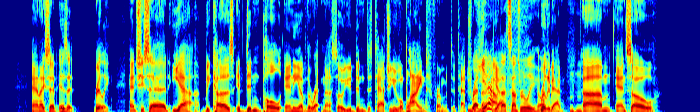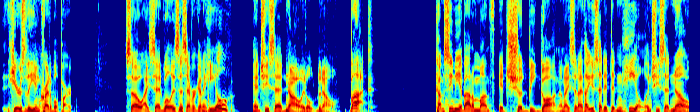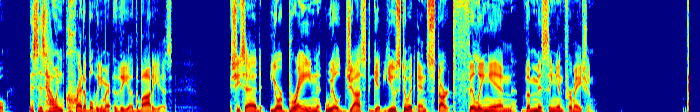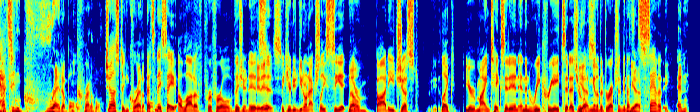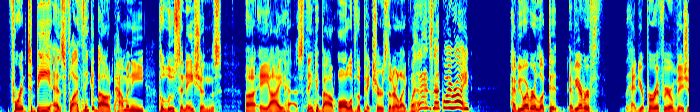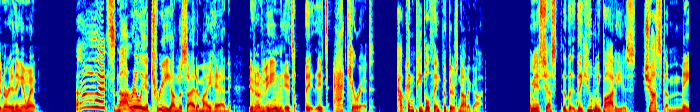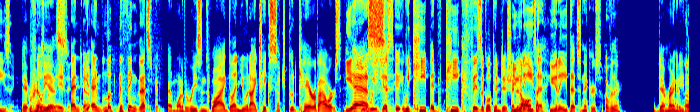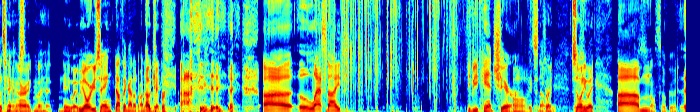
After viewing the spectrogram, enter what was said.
And I said, "Is it really?" And she said, "Yeah, because it didn't pull any of the retina, so you didn't detach, and you go blind from detached retina." Yeah, that sounds really really awful. bad. Um, and so here's the incredible part. So I said, "Well, is this ever going to heal?" And she said, "No, it'll no, but." Come see me about a month. It should be gone. And I said, I thought you said it didn't heal. And she said, No. This is how incredible the Amer- the uh, the body is. She said, Your brain will just get used to it and start filling in the missing information. That's incredible. Incredible. Just incredible. That's what they say. A lot of peripheral vision is. It is. like you're, you don't actually see it. No. Your body just like your mind takes it in and then recreates it as you're Yes. looking in other directions. I mean, that's Yes. insanity. And for it to be as fly, think about how many hallucinations uh, AI has. Think about all of the pictures that are like, well, that's not quite right. Have you ever looked at, have you ever f- had your peripheral vision or anything and went, oh, it's not really a tree on the side of my head? You know what I mean? It's, it, it's accurate. How can people think that there's not a God? I mean, it's just the, the human body is just amazing. It really Just is. amazing. And Yeah. and look, the thing that's and one of the reasons why Glenn, you and I take such good care of ours. Yes. we, we just we keep at peak physical condition You gonna eat times. that? You gonna eat that Snickers over there? Damn right, I'm gonna eat that Snickers. All right, go ahead. Anyway, what you're saying. Nothing. I don't know. I don't Okay. Uh, uh, last night, if you can't share, Oh, it's not so- right. So anyway, um, smells so good.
